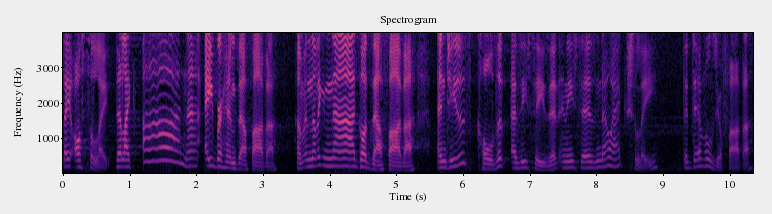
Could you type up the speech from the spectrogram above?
they oscillate. They're like, ah, nah, Abraham's our father. Um, and they're like, nah, God's our father. And Jesus calls it as he sees it, and he says, no, actually, the devil's your father.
